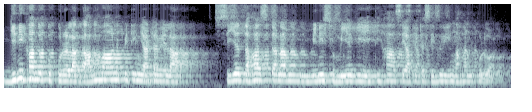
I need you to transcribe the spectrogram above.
ගිනි කඳපු පුරලා ගම්මාන පිටින් යට වෙලා සිය දහස් ගනම් මිනිස්සු මියගේ ඉතිහාසය අපිට සිදුවීන් අහන්න පුළුවන්.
